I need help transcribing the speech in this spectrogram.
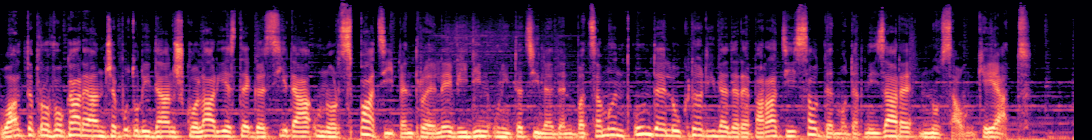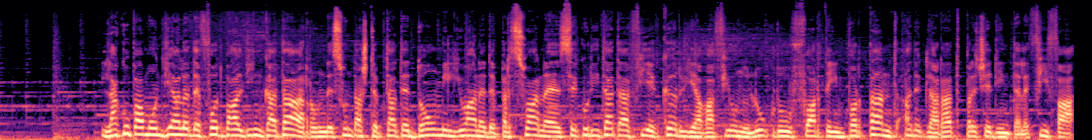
O altă provocare a începutului de an școlar este găsirea unor spații pentru elevii din unitățile de învățământ unde lucrările de reparații sau de modernizare nu s-au încheiat. La Cupa Mondială de Fotbal din Qatar, unde sunt așteptate 2 milioane de persoane, securitatea fiecăruia va fi un lucru foarte important, a declarat președintele FIFA.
